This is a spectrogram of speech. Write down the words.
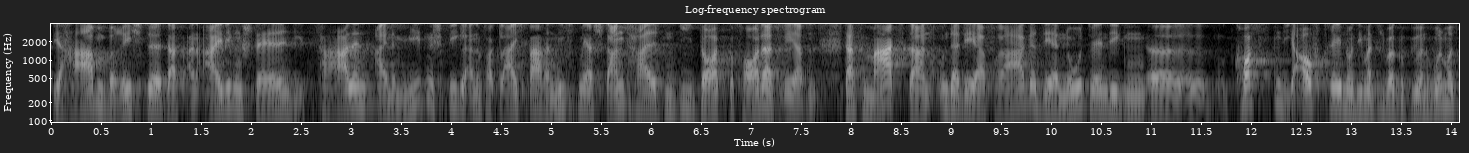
Wir haben Berichte, dass an einigen Stellen die Zahlen einem Mietenspiegel, einem vergleichbaren, nicht mehr standhalten, die dort gefordert werden. Das mag dann unter der Frage der notwendigen äh, Kosten, die auftreten und die man sich über Gebühren holen muss,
